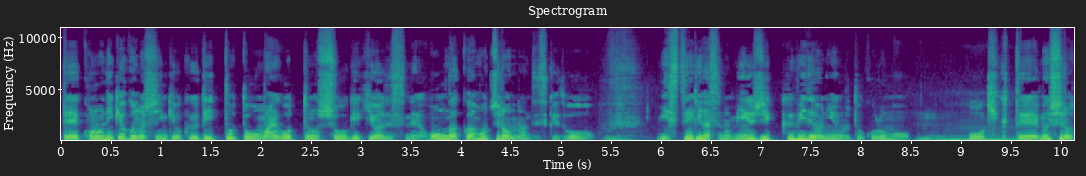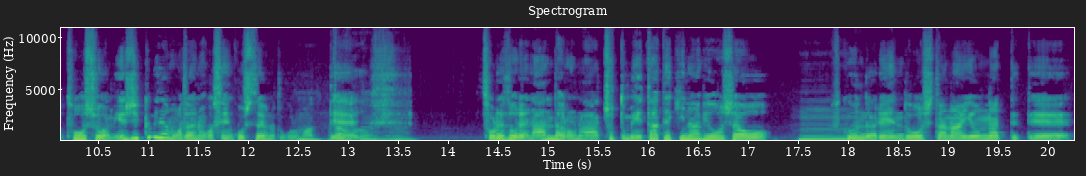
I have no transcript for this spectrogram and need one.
でこの2曲の新曲「ディットと「オーマイゴッド」の衝撃はですね音楽はもちろんなんですけどミステリアスなミュージックビデオによるところもうん。大きくて、むしろ当初はミュージックビデオの話題の方が先行したようなところもあって、それぞれなんだろうなちょっとメタ的な描写をうん。含んだ連動した内容になってて、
